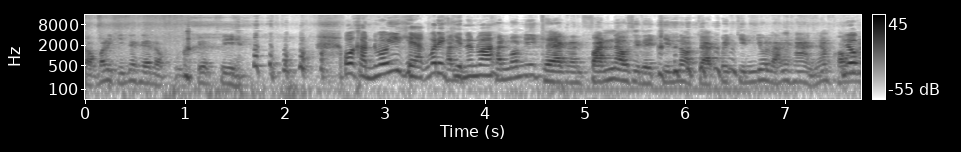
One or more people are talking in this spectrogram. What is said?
ดอกไม่ได้กินแต่แค่ดอกเปียกซีโอ้ขันว่ามีแขกบ่ได้กินนั่นวะ คันว่ามีแขกนั่นฟันเอาสิได้กินนอกจากไปกินอยู่หลังห้างน้ำของโรง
